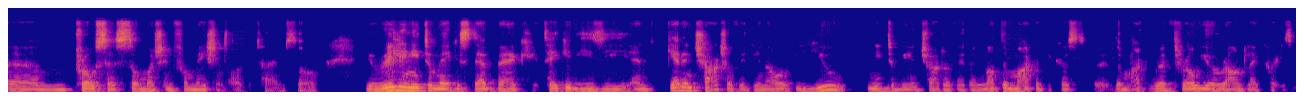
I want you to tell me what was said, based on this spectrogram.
um, process so much information all the time. So you really need to make a step back, take it easy, and get in charge of it. You know, you need to be in charge of it, and not the market, because the market will throw you around like crazy.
